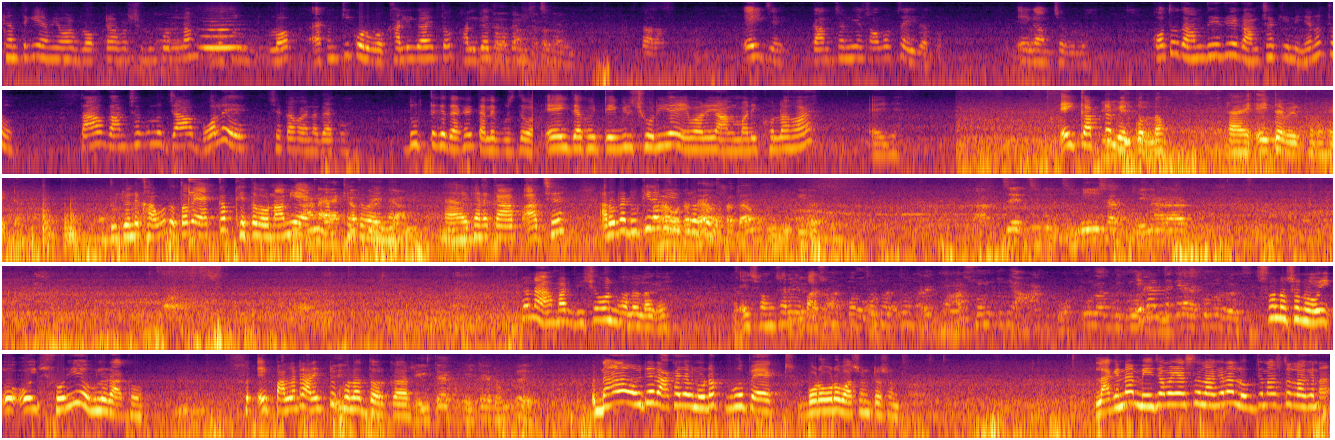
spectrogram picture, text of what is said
এখান থেকেই আমি আমার ব্লগটা আবার শুরু করলাম নতুন ব্লগ। এখন কি করব? খালি গায়ে তো খালি গায়ে তোমাকে নিচ্ছি না দাঁড়া। এই যে গামছা নিয়ে সমস্যা এই দেখো। এই গামছাগুলো। কত দাম দিয়ে দিয়ে গামছা কিনি জানো তো? তাও গামছাগুলো যা বলে সেটা হয় না দেখো। দূর থেকে দেখাই তাহলে বুঝতে পার। এই দেখো টেবিল সরিয়ে এবার এই আলমারি খোলা হয়। এই যে। এই কাপটা বের করলাম। হ্যাঁ এইটা বের করো এইটা। দুজনে খাব তো তবে এক কাপ খেতে পারব না আমি এক কাপ খেতে পারি না। হ্যাঁ এখানে কাপ আছে। আর ওটা ঢুকিয়ে রাখো হ্যাঁ, ওটা দাও, ওটা দাও, ঢুকিয়ে রাখব। রাজ্যের জিনিস আর কেনার আর না, আমার ভীষণ ভালো লাগে। এই সংসারের বাসনপত্র এখান থেকে- শোনো শোনো ওই ওই সরিয়ে ওগুলো রাখো। এই পাল্লাটা আরেকটু খোলার দরকার। এইটা এইটা ঢুকবে? না না ওইটা রাখা যাবে না ওটা পুরো প্যাকড বড় বড় বাসন টাসন। লাগে না? মেয়ে জামাই আসতে লাগে না? লোকজন আসতে লাগে না?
